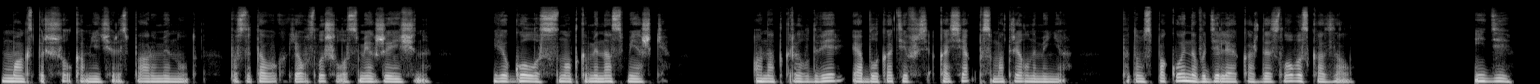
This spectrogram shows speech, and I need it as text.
Макс пришел ко мне через пару минут — после того, как я услышала смех женщины, ее голос с нотками насмешки. Он открыл дверь и, облокотившись о косяк, посмотрел на меня. Потом, спокойно выделяя каждое слово, сказал. «Иди,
